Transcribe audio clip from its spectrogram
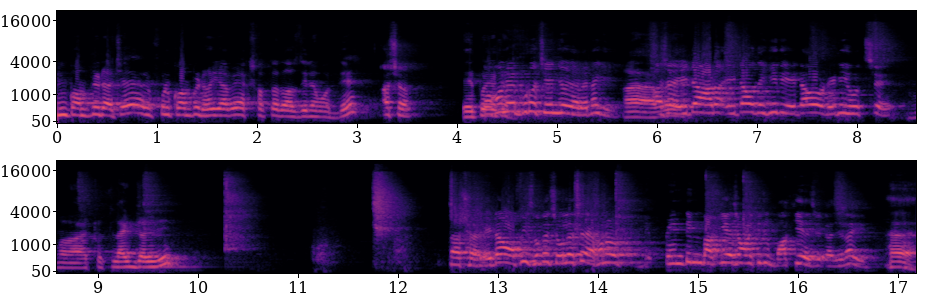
ইনকমপ্লিট আছে ফুল কমপ্লিট হয়ে যাবে এক সপ্তাহ দশ দিনের মধ্যে। আচ্ছা। এরপরে তখন পুরো চেঞ্জ হয়ে যাবে নাকি? হ্যাঁ, আচ্ছা এটা আর এটাও দেখিয়ে দিই এটাও রেডি হচ্ছে। আহ, একটু লাইট জ্বালিয়ে দিই। আচ্ছা এটা অফিস হতে চলেছে এখনও পেন্টিং বাকি আছে অনেক কিছু বাকি আছে কাজে নাকি? হ্যাঁ।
